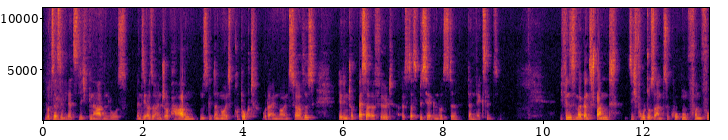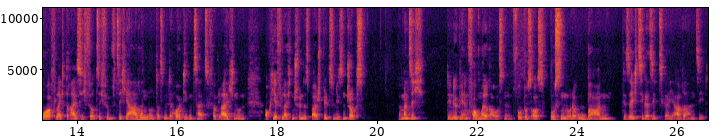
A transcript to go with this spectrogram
Nutzer sind letztlich gnadenlos. Wenn sie also einen Job haben und es gibt ein neues Produkt oder einen neuen Service, der den Job besser erfüllt als das bisher genutzte, dann wechseln sie. Ich finde es immer ganz spannend, sich Fotos anzugucken von vor vielleicht 30, 40, 50 Jahren und das mit der heutigen Zeit zu vergleichen. Und auch hier vielleicht ein schönes Beispiel zu diesen Jobs. Wenn man sich den ÖPNV mal rausnimmt, Fotos aus Bussen oder U-Bahnen der 60er, 70er Jahre ansieht,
